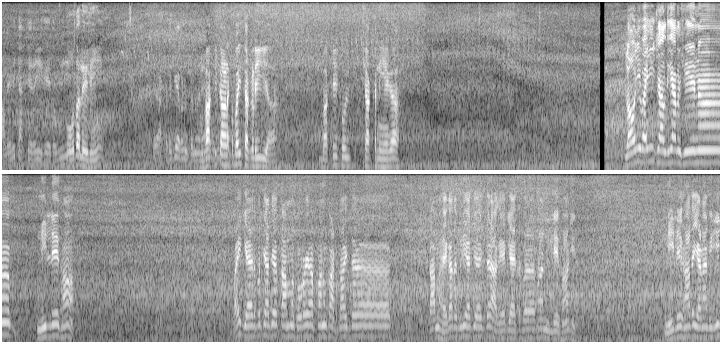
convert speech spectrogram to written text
ਹਾਲੇ ਦੇ ਚਾਚੇ ਦੇ ਹੀ ਖੇਤ ਵੀ ਉਹ ਤਾਂ ਲੈ ਲਈ। ਬਾਕੀ ਕਣਕ ਬਾਈ ਤਕੜੀ ਆ। ਬਾਕੀ ਕੋਈ ਸ਼ੱਕ ਨਹੀਂ ਹੈਗਾ। ਲਓ ਜੀ ਬਾਈ ਜੀ ਚੱਲਦੀ ਆ ਮਸ਼ੀਨ ਨੀਲੇ ਖਾਂ। ਭਾਈ ਜੈਦਪੁਰ ਚ ਅੱਜ ਕੰਮ ਥੋੜਾ ਜਿਹਾ ਆਪਾਂ ਨੂੰ ਘਟਦਾ ਇੱਧਰ ਕੰਮ ਹੈਗਾ ਤਾਂ ਵੀਰੇ ਅੱਜ ਇੱਧਰ ਆ ਗਏ ਜੈਦਪੁਰ ਆਪਣਾ ਨੀਲੇ ਖਾਂ 'ਚ। ਨੀਲੇ ਖਾਂ ਤੇ ਜਾਣਾ ਵੀਰ ਜੀ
